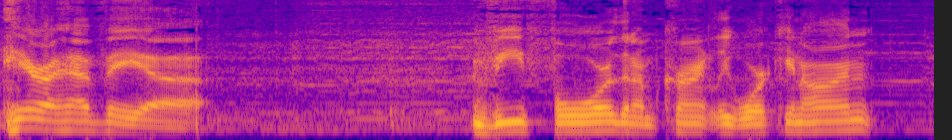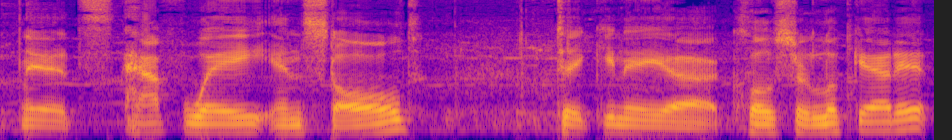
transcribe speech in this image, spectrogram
Here I have a uh, V4 that I'm currently working on. It's halfway installed. Taking a uh, closer look at it.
